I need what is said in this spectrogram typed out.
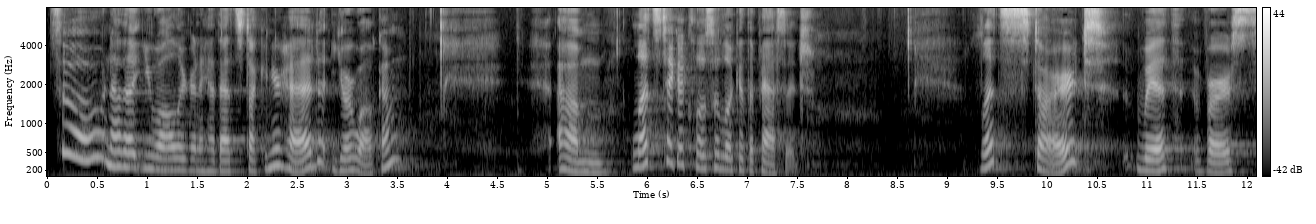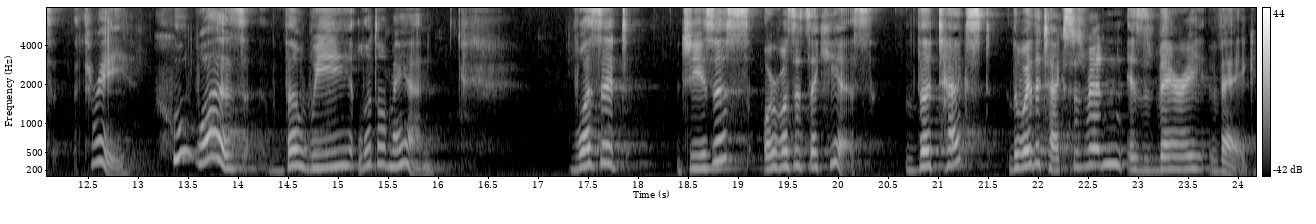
so now that you all are going to have that stuck in your head, you're welcome. Um, let's take a closer look at the passage. Let's start with verse 3. Who was the wee little man? Was it Jesus or was it Zacchaeus? The text, the way the text is written, is very vague.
